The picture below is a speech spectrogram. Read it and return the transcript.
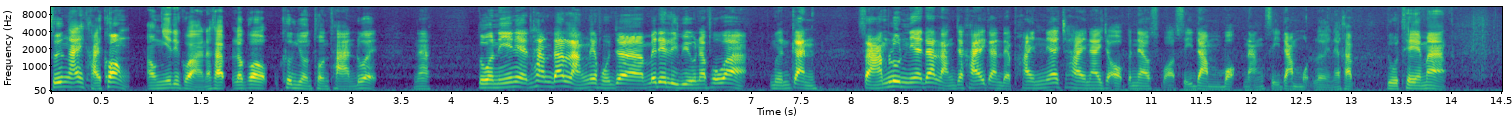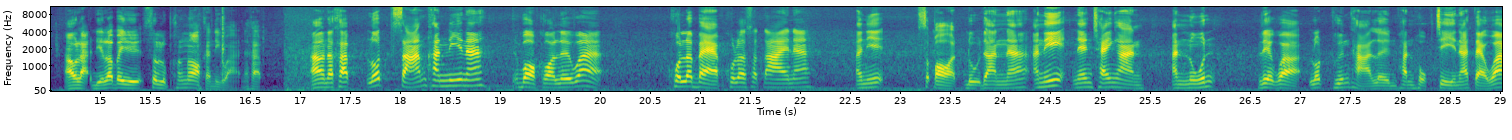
ซื้อง่ายขายคล่องเอางี้ดีกว่านะครับแล้วก็เครื่องยนต์ทนทานด้วยนะตัวนี้เนี่ยท่านด้านหลังเนี่ยผมจะไม่ได้รีวิวนะเพราะว่าเหมือนกัน 3 รุ่นเนี้ด้านหลังจะคล้ายกันแต่ภายในภายในจะออกเป็นแนวสปอร์ตสีดำเบาะหนังสีดำหมดเลยนะครับดูเท่มาก เอาละเดี๋ยวเราไปสรุปข้างนอกกันดีกว่านะครับเอานะครับรถ 3 คันนี้นะจะบอกก่อนเลยว่าคนละแบบคนละสไตล์นะ อันนี้สปอร์ตดุดันนะ อันนี้เน้นใช้งานอันนู้น เรียกว่ารถพื้นฐานเลย 1,600G นะ แต่ว่า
